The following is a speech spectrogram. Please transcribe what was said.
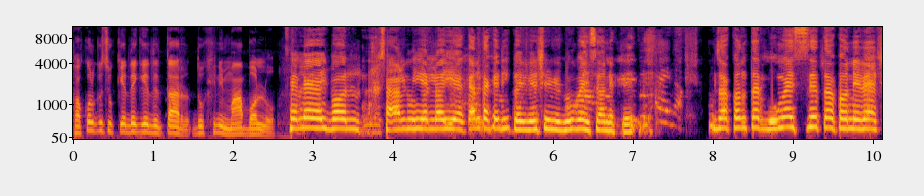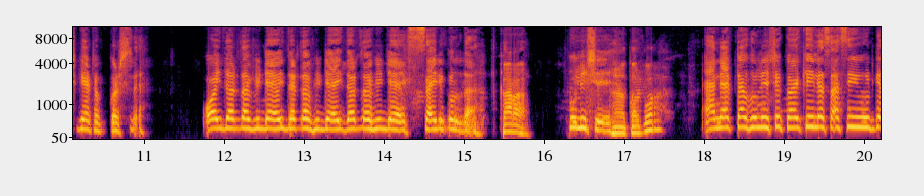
সকল কিছু কেঁদে কেঁদে তার দুঃখিনী মা বলল ছেলে ওই বল শাল নিয়ে লই এখান থেকে সে ঘুমাইছে অনেকে। যখন তার ঘুমাইছে তখন এরা এসে গেটপ করছে। ওই দরজা ফিডে ওই দরজা ফিডে এই দরজা ফিডে সাইরিকুল দা কারা? পুলিশে। হ্যাঁ তারপর? একটা পুলিশে কয় কিলো চাষি উঠকে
